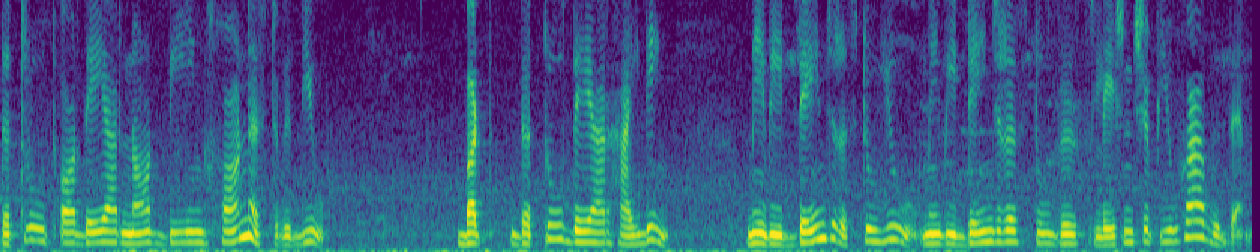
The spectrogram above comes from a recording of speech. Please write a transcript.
the truth or they are not being honest with you. But the truth they are hiding may be dangerous to you, may be dangerous to this relationship you have with them.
